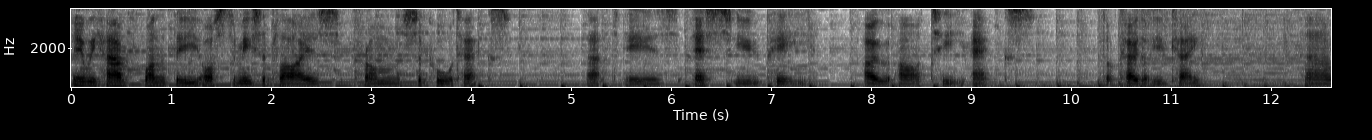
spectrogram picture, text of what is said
Here we have one of the ostomy supplies from Suportx. That is suportx.co.uk. Uh,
